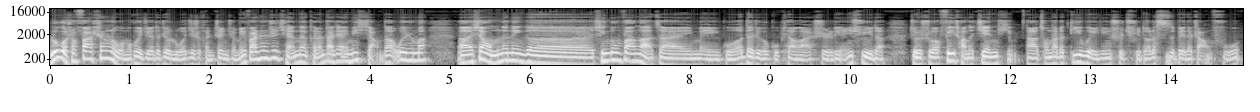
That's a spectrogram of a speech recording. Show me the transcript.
如果说发生了，我们会觉得这个逻辑是很正确。没发生之前呢，可能大家也没想到为什么啊。像我们的那个新东方啊，在美国的这个股票啊是连续的，就是说非常的坚挺啊，从它的低位已经是取得了四倍的涨幅。幅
